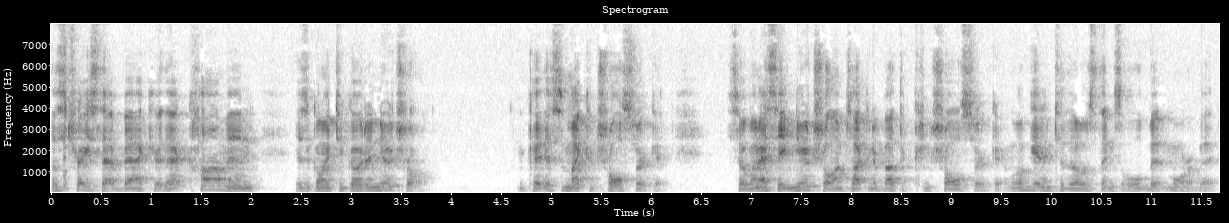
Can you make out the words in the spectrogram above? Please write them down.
let's trace that back here. That common is going to go to neutral. Okay, this is my control circuit. So when I say neutral, I'm talking about the control circuit. And we'll get into those things a little bit more, but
